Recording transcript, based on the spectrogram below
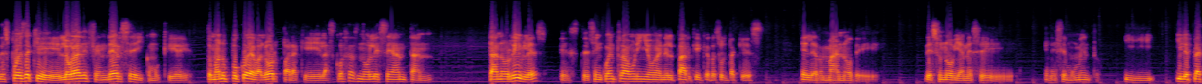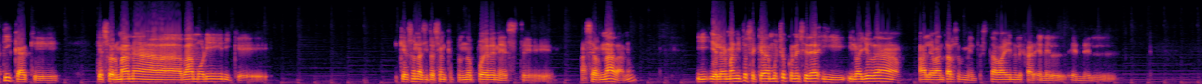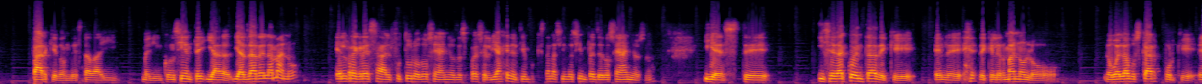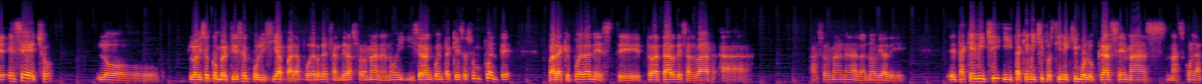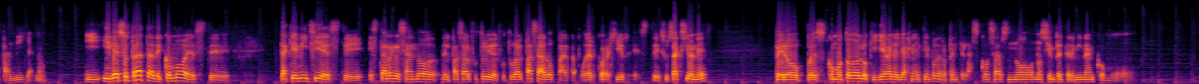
después de que logra defenderse y como que tomar un poco de valor para que las cosas no le sean tan, tan horribles, este, se encuentra un niño en el parque que resulta que es el hermano de, de su novia en ese, en ese momento y, le platica que, su hermana va a morir y que, que es una situación que pues no pueden este, hacer nada, ¿no? Y, el hermanito se queda mucho con esa idea y, lo ayuda a levantarse mientras estaba ahí en el parque donde estaba ahí medio inconsciente y al, y darle la mano, él regresa al futuro 12 años después. El viaje en el tiempo que están haciendo siempre es de 12 años, ¿no? y este y se da cuenta de que el, de que el hermano lo, lo vuelve a buscar porque e, ese hecho lo, lo, hizo convertirse en policía para poder defender a su hermana, ¿no? Y, se dan cuenta que ese es un puente para que puedan este, tratar de salvar a, a su hermana, a la novia de, de, Takemichi, y Takemichi pues tiene que involucrarse más, más con la pandilla, ¿no? Y, y de eso trata, de cómo este, Takemichi este, está regresando del pasado al futuro y del futuro al pasado para poder corregir este, sus acciones, pero pues como todo lo que lleva en el viaje en el tiempo, de repente las cosas no, no siempre terminan como,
